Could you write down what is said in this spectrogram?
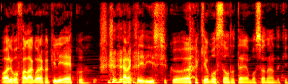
Olha, eu vou falar agora com aquele eco característico. Ah, que emoção, tô até emocionado aqui.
